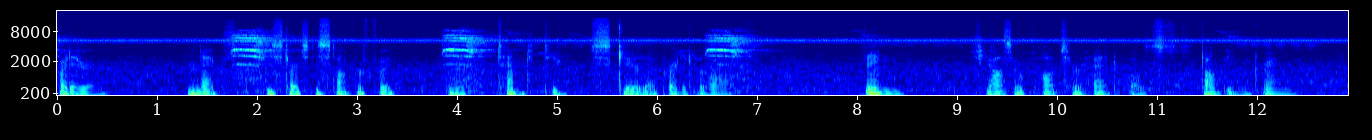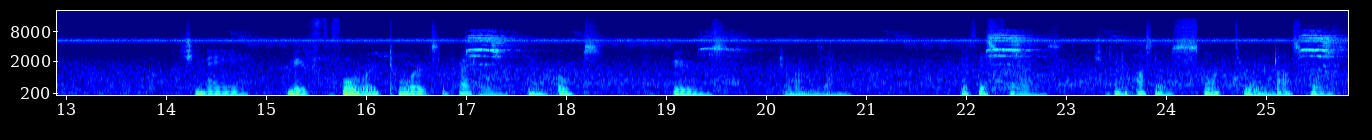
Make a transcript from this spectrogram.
predator. Next, she starts to stomp her foot in an attempt to scare that predator off. Then, she also bobs her head while stomping the ground. She may move forward towards the predator in hopes it moves. If this fails, she can also snort through her nostrils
